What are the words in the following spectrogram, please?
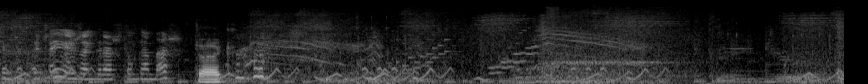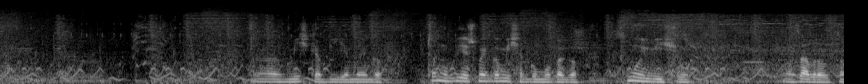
się przyzwyczaiłeś, że grasz, to gadasz. Tak. No, miśka bije mojego. Czemu bijesz mojego misia gumowego? To jest mój misiu. No zabrał tą.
